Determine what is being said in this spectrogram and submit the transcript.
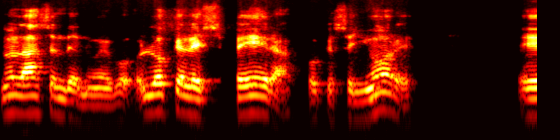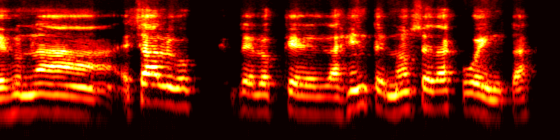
no la hacen de nuevo. Lo que le espera, porque señores, es una, es algo de lo que la gente no se da cuenta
